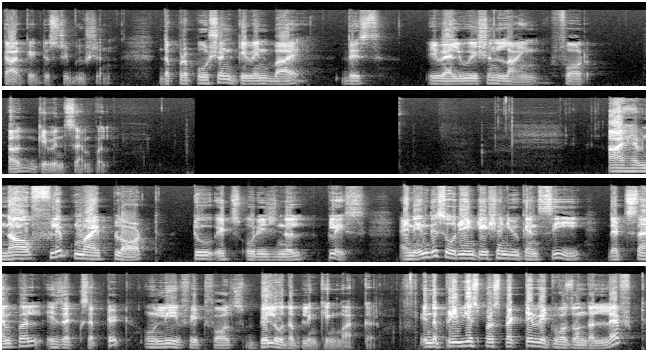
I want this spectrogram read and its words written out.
target distribution. The proportion given by this evaluation line for a given sample. I have now flipped my plot to its original place. And in this orientation, you can see that sample is accepted only if it falls below the blinking marker. In the previous perspective, it was on the left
